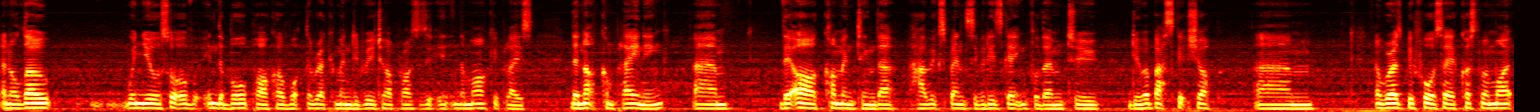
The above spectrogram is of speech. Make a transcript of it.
and although when you're sort of in the ballpark of what the recommended retail prices in the marketplace, they're not complaining. Um, they are commenting that how expensive it is getting for them to do a basket shop. Um, and whereas before, say a customer might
